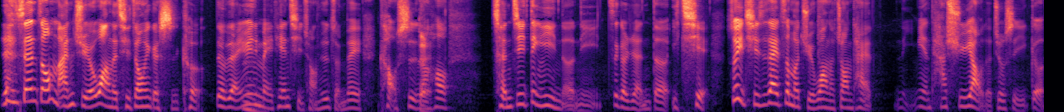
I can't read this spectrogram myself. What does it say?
人生中蛮绝望的其中一个时刻，对不对？因为你每天起床就准备考试，嗯，然后成绩定义了你这个人的一切。所以，其实，在这么绝望的状态里面，他需要的就是一个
